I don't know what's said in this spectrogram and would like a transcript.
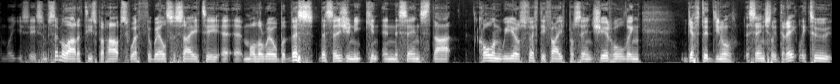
And Like you say, some similarities perhaps with the Well Society at, at Motherwell, but this this is unique in, in the sense that Colin Weir's 55% shareholding gifted, you know, essentially directly to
